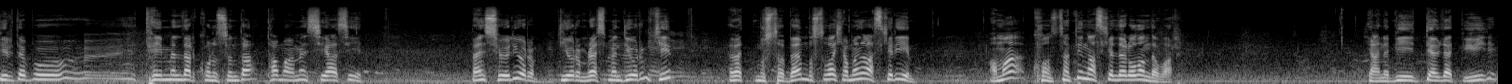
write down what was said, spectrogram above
Bir de bu e, teğmenler konusunda tamamen siyasi. Ben söylüyorum, diyorum resmen diyorum ki evet Mustafa ben Mustafa Kemal'in askeriyim. Ama Konstantin askerleri olan da var. Yani bir devlet büyüğü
